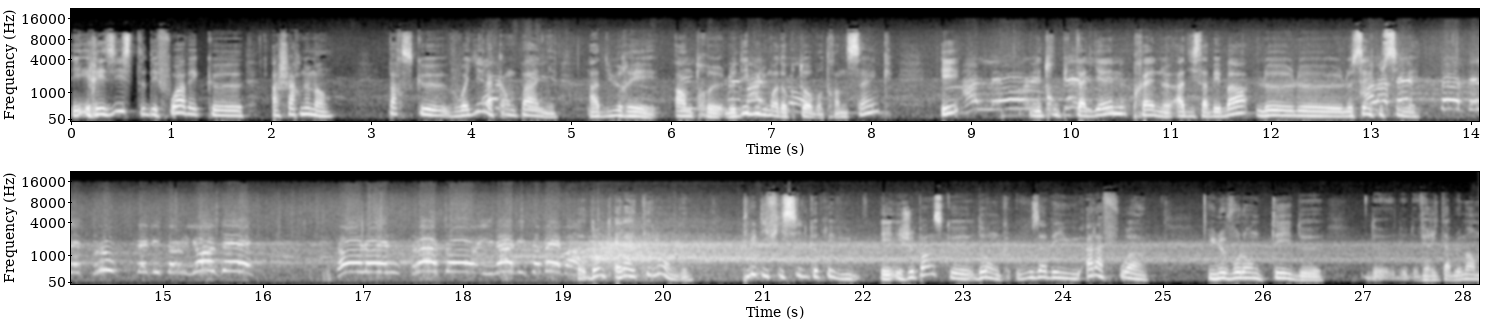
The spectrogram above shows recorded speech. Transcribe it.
Et résistent des fois avec euh, acharnement. Parce que, vous voyez, la campagne a duré entre le début du mois d'octobre 35 et les troupes italiennes prennent Addis Abeba le, le, le 5 ou 6 mai. Donc elle a été longue plus difficile que prévu. Et, je pense que donc vous avez eu à la fois une volonté de, de, de, véritablement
